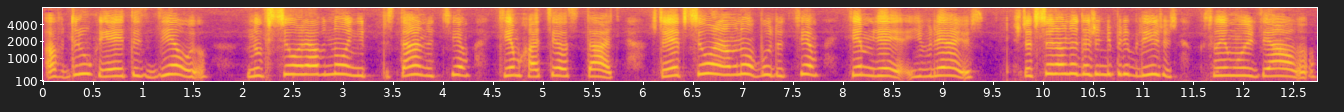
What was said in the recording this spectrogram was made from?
а вдруг я это сделаю, но все равно не стану тем, кем хотел стать, что я все равно буду тем, кем я являюсь, что все равно даже не приближусь к своему идеалу.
